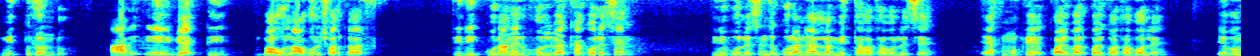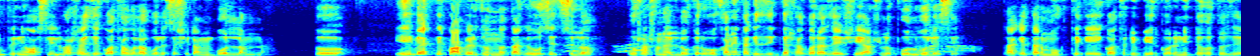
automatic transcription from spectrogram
মৃত্যুদণ্ড। আর এই ব্যক্তি বাউল আবুল সরকার, তিনি কোরআনের ভুল ব্যাখ্যা করেছেন। তিনি বলেছেন যে কোরআনে আল্লাহ মিথ্যা কথা বলেছে, এক মুখে কয়বার কয় কথা বলে, এবং তিনি অশ্লীল ভাষায় যে কথাগুলো বলেছে, সেটা আমি বললাম না। তো এই ব্যক্তির পাপের জন্য তাকে উচিত ছিল প্রশাসনের লোকের ওখানে তাকে জিজ্ঞাসা করা যে সে আসলে ভুল বলেছে। তাকে তার মুখ থেকে এই কথাটি বের করে নিতে হতো যে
